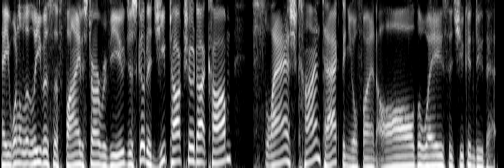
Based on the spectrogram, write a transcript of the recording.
Hey, you want to leave us a five star review? Just go to jeeptalkshow.com slash contact, and you'll find all the ways that you can do that.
